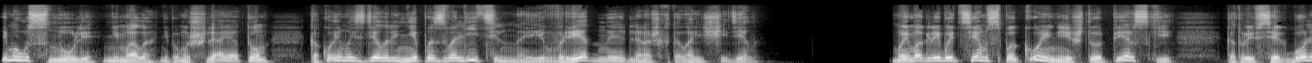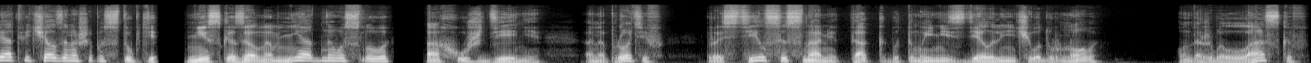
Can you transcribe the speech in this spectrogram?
и мы уснули, немало не помышляя о том, какое мы сделали непозволительное и вредное для наших товарищей дело. Мы могли быть тем спокойнее, что Перский, который всех более отвечал за наши поступки, не сказал нам ни одного слова охуждения, а, напротив, простился с нами так, как будто мы и не сделали ничего дурного. Он даже был ласков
